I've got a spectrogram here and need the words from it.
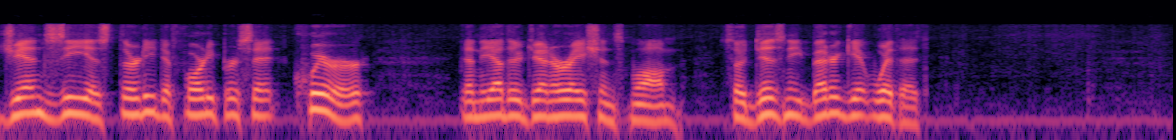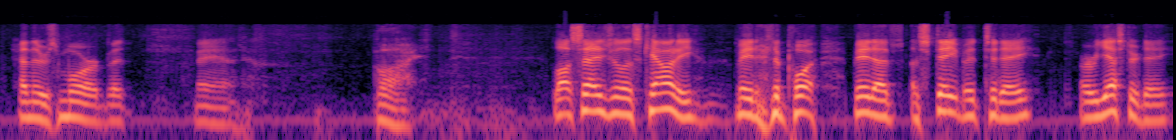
Gen Z is 30 to 40 percent queerer than the other generations, Mom. So Disney better get with it. And there's more, but man, boy. Los Angeles County made a, made a, a statement today or yesterday.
